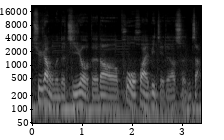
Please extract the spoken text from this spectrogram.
去让我们的肌肉得到破坏，并且得到成长。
